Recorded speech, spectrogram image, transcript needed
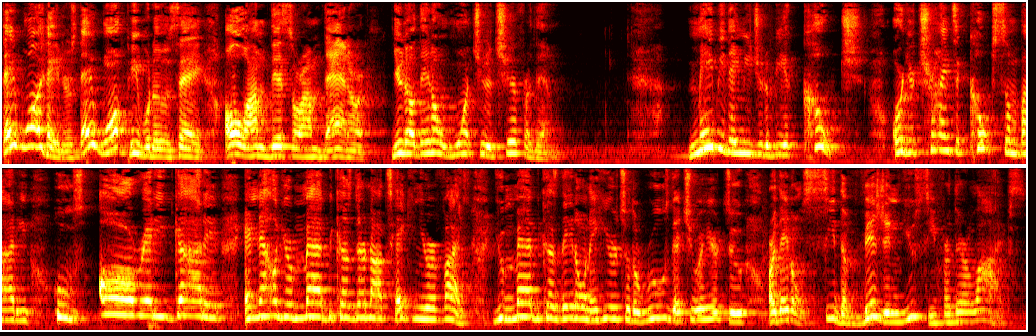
They want haters. They want people to say, oh, I'm this or I'm that, or, you know, they don't want you to cheer for them. Maybe they need you to be a coach, or you're trying to coach somebody who's already got it, and now you're mad because they're not taking your advice. You're mad because they don't adhere to the rules that you adhere to, or they don't see the vision you see for their lives.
